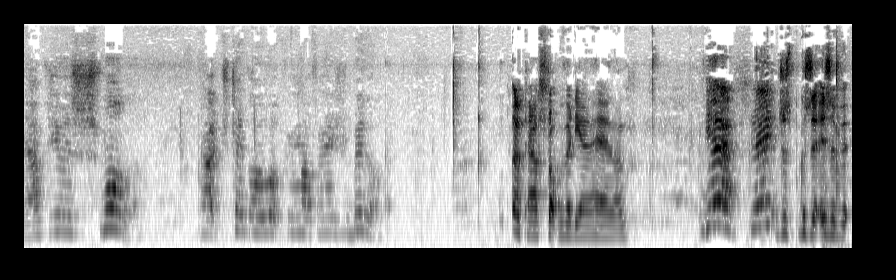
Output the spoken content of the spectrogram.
now because it was smaller. I had to take all the whipped cream off and it's bigger. Okay, I'll stop the video here then. Yeah, see? Just because it is a bit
